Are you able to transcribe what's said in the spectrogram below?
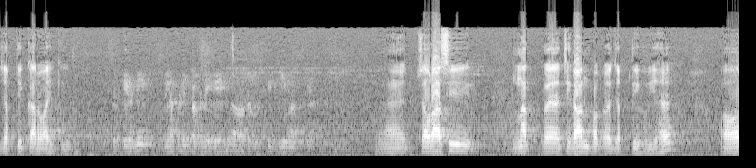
जब्ती कार्रवाई की। लकड़ी पकड़ी गई और उसकी कीमत क्या है? चौरासी नग चिरान जब्ती हुई है और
